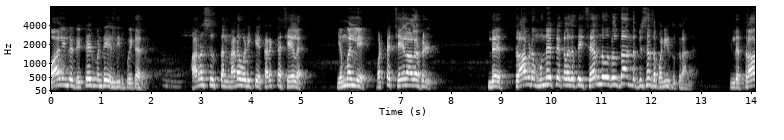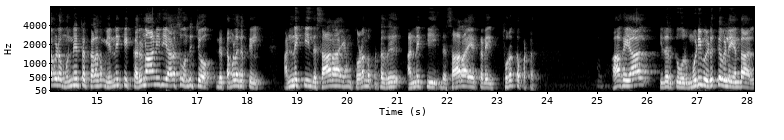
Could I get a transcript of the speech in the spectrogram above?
வாலின்ற ரிட்டையர்மெண்ட்டே எழுதிட்டு போயிட்டார். அரசு தன் நடவடிக்கையை கரெக்டாக செய்யலை. எம்எல்ஏ வட்ட செயலாளர்கள் இந்த திராவிட முன்னேற்ற கழகத்தை சேர்ந்தவர்கள் தான் இந்த பிஸ்னஸை பண்ணிக்கிட்டு இருக்கிறாங்க. இந்த திராவிட முன்னேற்ற கழகம் என்னைக்கு கருணாநிதி அரசு வந்துச்சோ இந்த தமிழகத்தில் அன்னைக்கு இந்த சாராயம் தொடங்கப்பட்டது அன்னைக்கு இந்த சாராய கடை துறக்கப்பட்டது. ஆகையால் இதற்கு ஒரு முடிவு எடுக்கவில்லை என்றால்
